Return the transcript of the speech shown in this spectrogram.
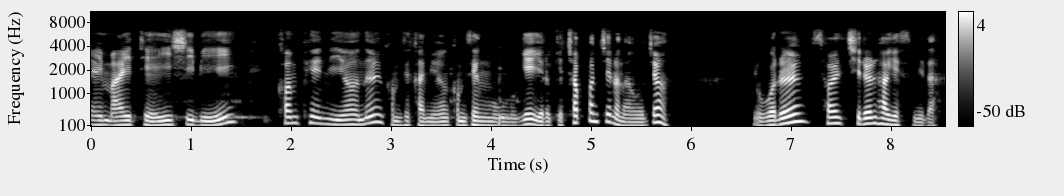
MIT A12 컴패니언을 검색하면 검색 목록에 이렇게 첫 번째로 나오죠. 요거를 설치를 하겠습니다.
